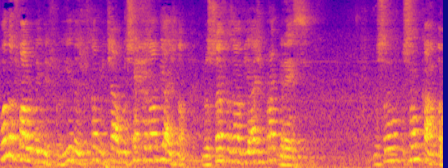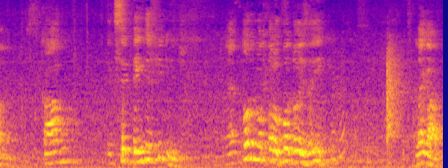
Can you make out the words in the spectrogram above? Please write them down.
Quando eu falo bem definido, é justamente, ah, meu sonho é fazer uma viagem. Não, meu sonho é fazer uma viagem para a Grécia. Meu sonho, meu sonho é um carro, não. O carro tem que ser bem definido. né? Todo mundo colocou dois aí? Legal.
